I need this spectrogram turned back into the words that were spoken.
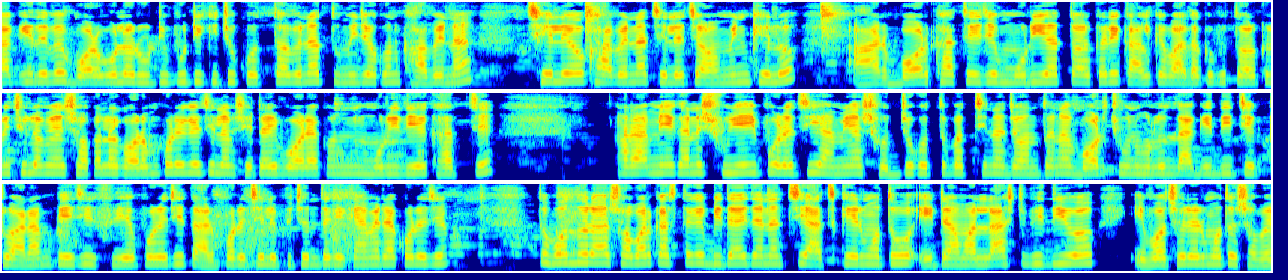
লাগিয়ে দেবে, বড় বলো রুটি ফুটি কিছু করতে হবে না, তুমি যখন খাবে না, ছেলেও খাবে না, ছেলে চাউমিন খেলো, আর বর খাচ্ছে যে মুড়ি আর তরকারি, কালকে বাঁধাকপির তরকারি ছিল, আমি সকালে গরম করে গেছিলাম, সেটাই বর এখন মুড়ি দিয়ে খাচ্ছে। আর আমি এখানে শুয়েই পড়েছি, আমি আর সহ্য করতে পারছি না, যন্ত্রণা, বর চুন হলুদ লাগিয়ে দিচ্ছে একটু আরাম পেয়েছি, শুয়ে পড়েছি, তারপরে ছেলে পিছন থেকে ক্যামেরা করেছে। তো বন্ধুরা, সবার কাছ থেকে বিদায় জানাচ্ছি, আজকের মতো এটা আমার লাস্ট ভিডিও এবছরের মতো সবাই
